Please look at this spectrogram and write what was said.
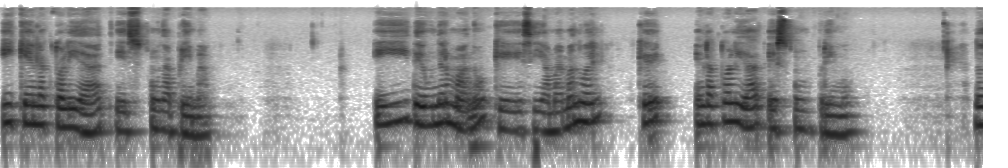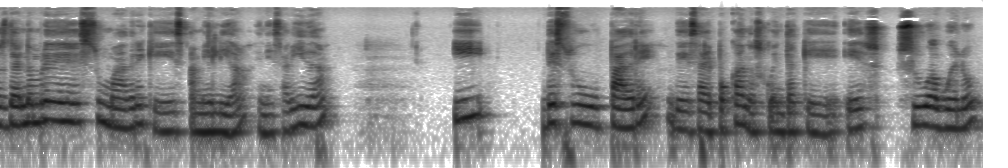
y que en la actualidad es una prima. Y de un hermano que se llama Emanuel, que en la actualidad es un primo. Nos da el nombre de su madre, que es Amelia, en esa vida. Y de su padre de esa época nos cuenta que es su abuelo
